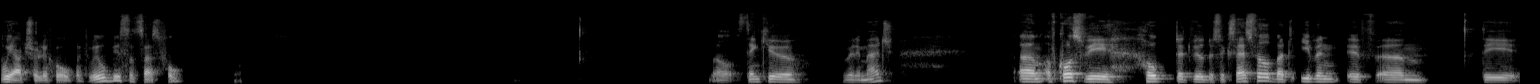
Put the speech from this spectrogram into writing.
we actually hope it will be successful. Well, thank you very much. Um, of course, we hope that we'll be successful, but even if um, the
